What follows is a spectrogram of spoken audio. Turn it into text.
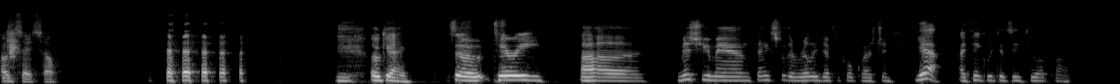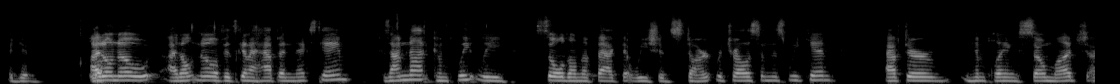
I would say so. Okay. So Terry, uh, miss you, man. Thanks for the really difficult question. Yeah, I think we could see two up front. I do. I don't know. I don't know if it's going to happen next game because I'm not completely sold on the fact that we should start Richarlison this weekend after him playing so much. I,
